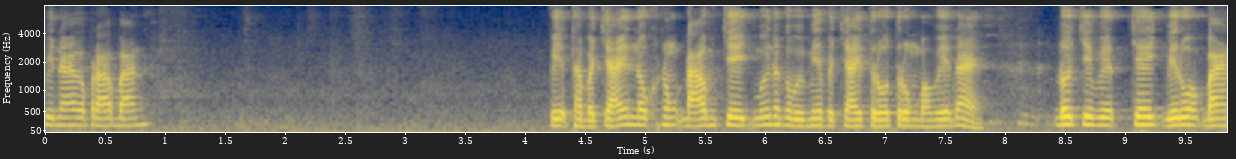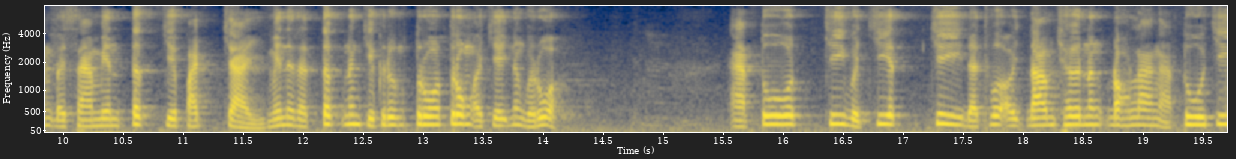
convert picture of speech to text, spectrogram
ពីណាក៏ប្រើបានពាក្យថាបច្ច័យនៅក្នុងដើមចេកមួយនោះក៏វាមានបច្ច័យត្រួតត្រងរបស់វាដែរដូចជាវាចេកវារស់បានដោយសារមានទឹកជាបច្ច័យមានន័យថាទឹកហ្នឹងជាគ្រឿងត្រួតត្រងឲ្យចេកហ្នឹងវារស់អាតួជីវជាតិជីដែលធ្វើឲ្យដើមឈើហ្នឹងដោះឡើងអាតួជី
